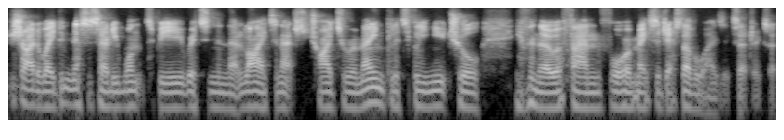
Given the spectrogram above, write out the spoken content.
shied away, didn't necessarily want to be written in that light, and actually tried to remain politically neutral, even though a fan forum may suggest otherwise, etc., etc.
